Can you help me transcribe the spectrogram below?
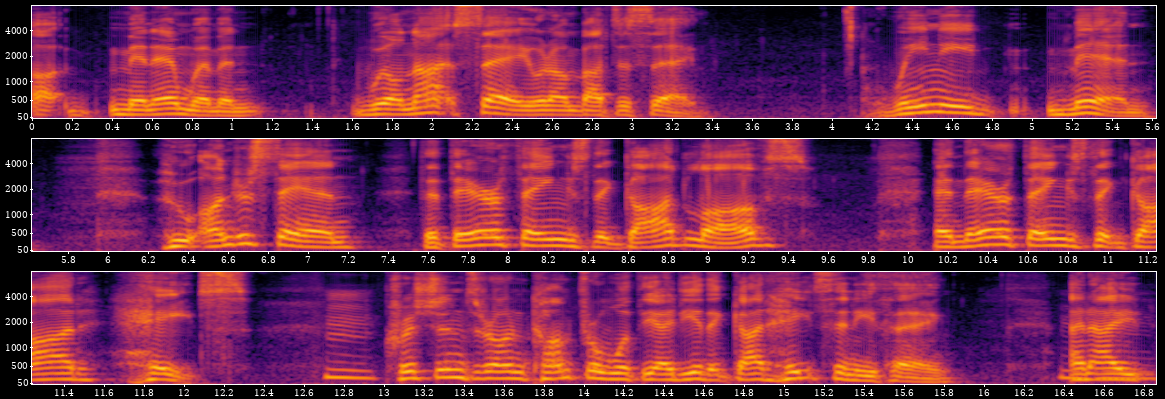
uh, men and women, will not say what I'm about to say. We need men who understand that there are things that God loves and there are things that God hates. Christians are uncomfortable with the idea that God hates anything. And I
